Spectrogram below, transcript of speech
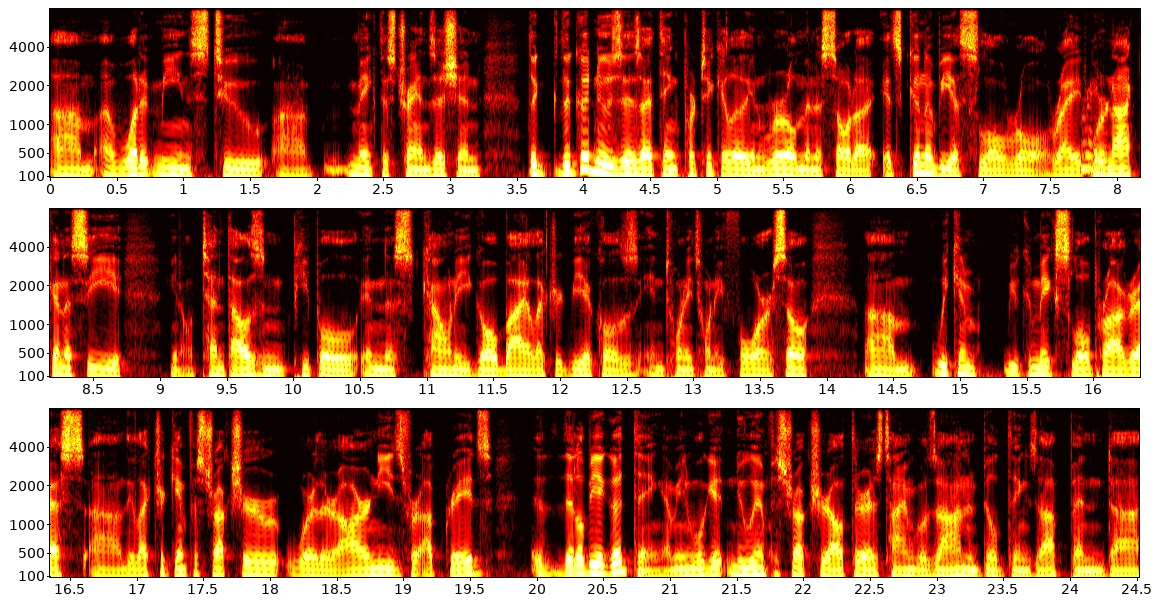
um, of what it means to uh, make this transition. The the good news is, I think, particularly in rural Minnesota, it's going to be a slow roll, right? right. We're not going to see, you know, 10,000 people in this county go buy electric vehicles in 2024. So um, we can you can make slow progress. Uh, the electric infrastructure, where there are needs for upgrades, that'll be a good thing. I mean, we'll get new infrastructure out there as time goes on and build things up. And uh,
